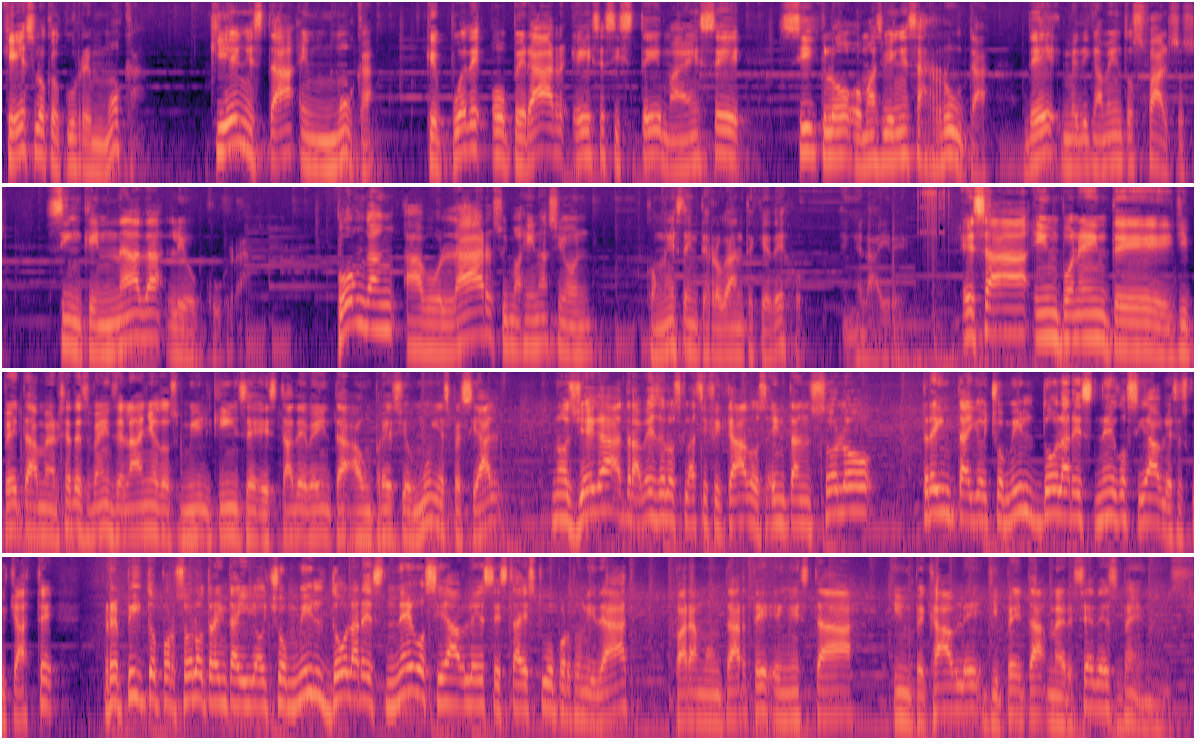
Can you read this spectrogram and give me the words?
¿qué es lo que ocurre en Moca? ¿Quién está en Moca que puede operar ese sistema, ese ciclo o más bien esa ruta de medicamentos falsos sin que nada le ocurra? Pongan a volar su imaginación con esta interrogante que dejo en el aire. Esa imponente Jeepeta Mercedes-Benz del año 2015 está de venta a un precio muy especial. Nos llega a través de los clasificados en tan solo 38 mil dólares negociables. ¿Escuchaste? Repito, por solo 38 mil dólares negociables, esta es tu oportunidad para montarte en esta impecable Jeepeta Mercedes-Benz.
